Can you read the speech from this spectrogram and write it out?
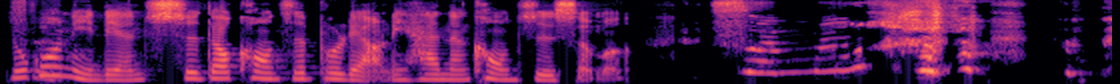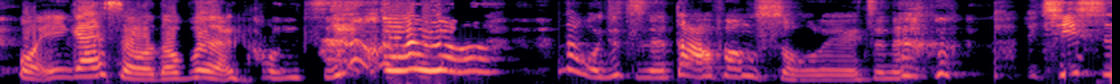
如果你连吃都控制不了，你还能控制什么？什么？我应该什么都不能控制。对呀，那我就只能大放手了。真的，其实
